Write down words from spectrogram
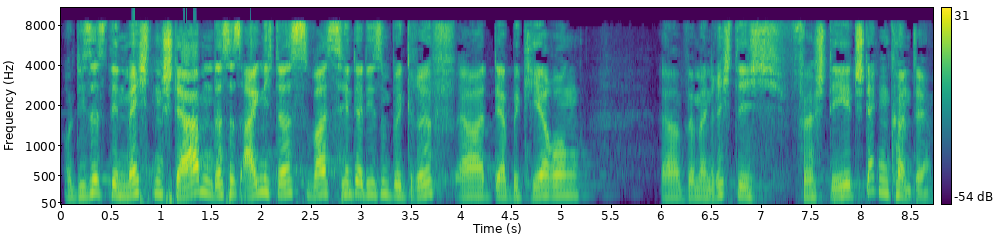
Und dieses den Mächten sterben, das ist eigentlich das, was hinter diesem Begriff äh, der Bekehrung äh, wenn man richtig versteht, stecken könnte.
